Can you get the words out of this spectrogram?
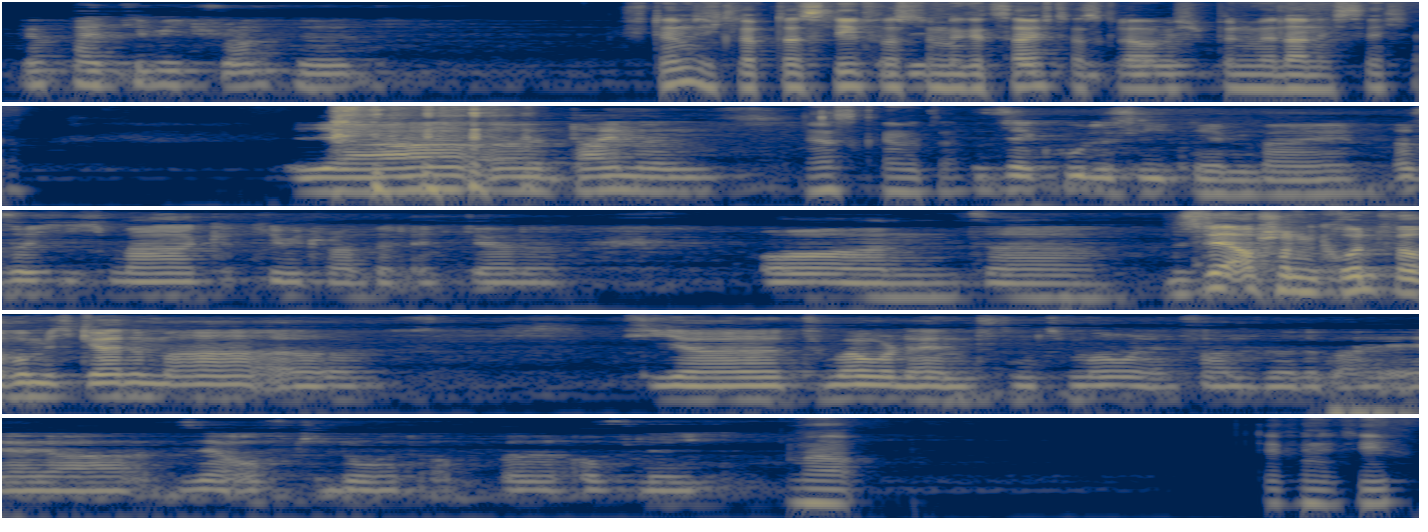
Ich glaube bei Timmy Trumpet. Stimmt, ich glaube, das Lied, was du mir gezeigt hast, glaube ich, bin mir da nicht sicher. Ja, äh, Diamonds. Ja, das kann gut sein. Ein sehr cooles Lied nebenbei. Also ich, ich mag Jimmy Trumpet echt gerne. Und äh, das wäre auch schon ein Grund, warum ich gerne mal äh, hier Tomorrowland zum Tomorrowland fahren würde, weil er ja sehr oft dort auf, äh, auflegt. Ja. Definitiv.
